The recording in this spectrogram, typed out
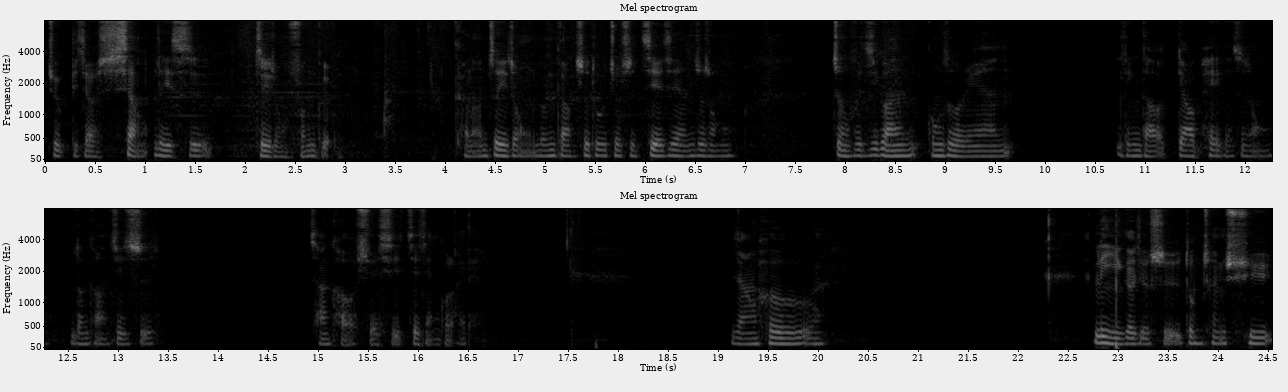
就比较像类似这种风格。可能这种轮岗制度就是借鉴这种政府机关工作人员领导调配的这种轮岗机制，参考学习借鉴过来的。然后。另一个就是东城区，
